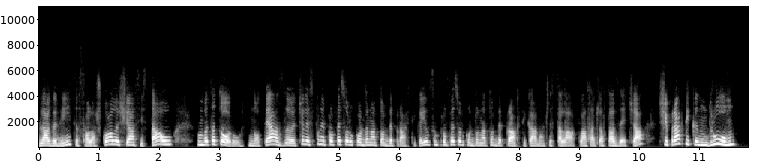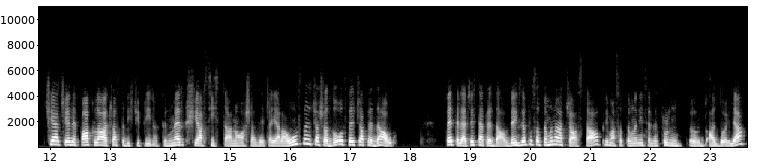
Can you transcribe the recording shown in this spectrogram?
la grădiniță sau la școală și asistau învățătorul, notează ce le spune profesorul coordonator de practică. Eu sunt profesor coordonator de practică anul acesta la clasa aceasta a 10 și practic în drum ceea ce ele fac la această disciplină, când merg și asistă a 9 și a 10 iar a 11 și a 12 predau. Fetele acestea predau. De exemplu, săptămâna aceasta, prima săptămână din semestrul uh, al doilea,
